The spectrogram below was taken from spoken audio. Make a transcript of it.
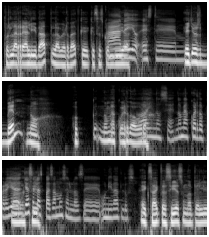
pues la realidad, la verdad, que, que se escondía. Ah, de ellos, este... ¿Ellos ven? No. No me acuerdo ahora. Ay, no sé, no me acuerdo, pero ya, ah, ya se las pasamos en los de Unidad Luz. Exacto, sí, es una peli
